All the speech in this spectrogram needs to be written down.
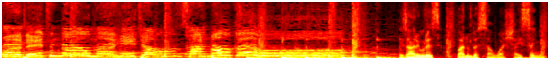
ወዴት ነው መሄጃውን ሳናውቀው። የዛሬው ርዕስ በአንበሳ ዋሻ ይሰኛል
